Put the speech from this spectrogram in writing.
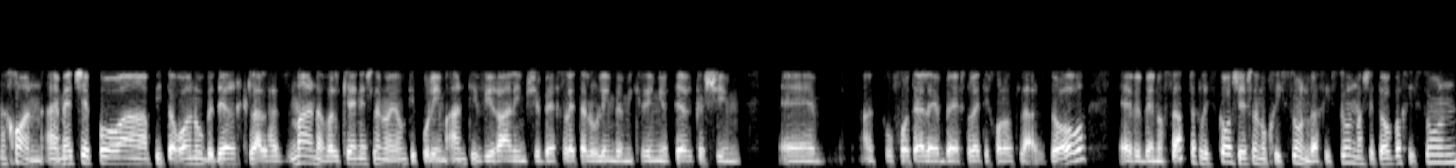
נכון, האמת שפה הפתרון הוא בדרך כלל הזמן, אבל כן יש לנו היום טיפולים אנטי-ויראליים שבהחלט עלולים במקרים יותר קשים התרופות האלה בהחלט יכולות לעזור, אה, ובנוסף צריך לזכור שיש לנו חיסון, והחיסון, מה שטוב בחיסון,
